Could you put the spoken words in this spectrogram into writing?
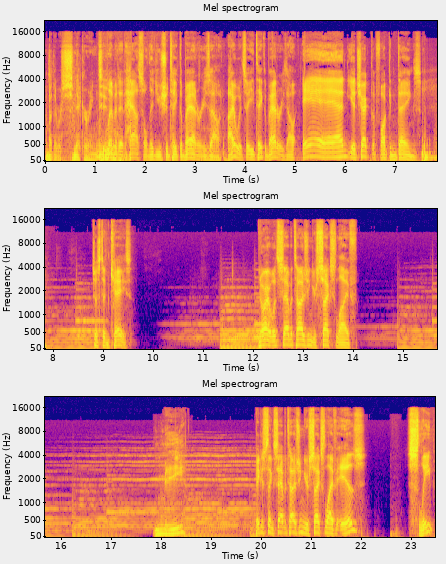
I bet they were snickering too. limited hassle, that you should take the batteries out. I would say you take the batteries out and you check the fucking things just in case. All right, what's sabotaging your sex life? Me? Biggest thing sabotaging your sex life is sleep.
